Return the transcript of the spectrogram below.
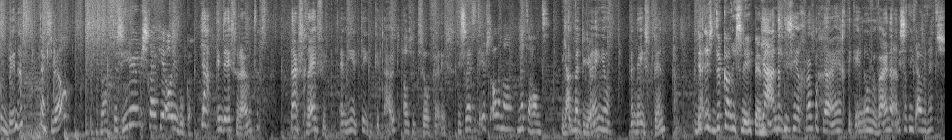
Kom binnen. Dankjewel. Dus hier schrijf je al je boeken? Ja, in deze ruimte. Daar schrijf ik. En hier tik ik het uit als het zover is. Je schrijft het eerst allemaal met de hand. Ja, met de pen, joh. Met deze pen. Dit is de Carrie Sleepen. Ja, dat is heel grappig. Daar hecht ik enorme waarde aan. Is dat niet ouderwets?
